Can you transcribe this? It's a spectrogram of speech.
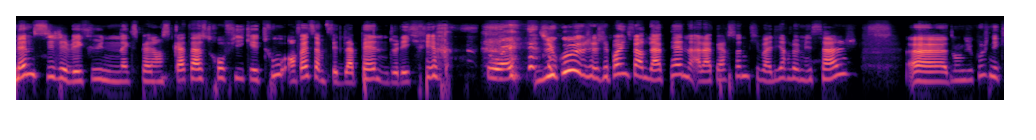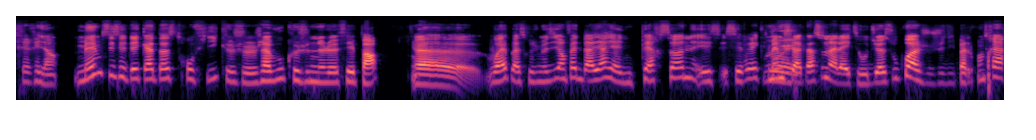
même si j'ai vécu une expérience catastrophique et tout, en fait, ça me fait de la peine de l'écrire. Ouais. du coup, j'ai pas envie de faire de la peine à la personne qui va lire le message. Euh, donc, du coup, je n'écris rien. Même si c'était catastrophique, je- j'avoue que je ne le fais pas. Euh, ouais, parce que je me dis, en fait, derrière, il y a une personne, et c'est vrai que même si la personne, elle a été odieuse ou quoi, je, je dis pas le contraire.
